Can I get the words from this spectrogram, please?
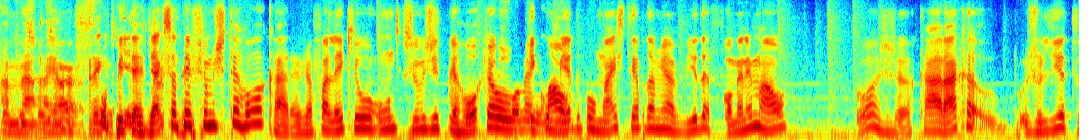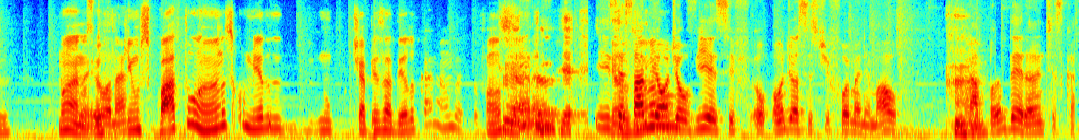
A maior franquia. O Peter Jackson tem filme de terror, cara. Eu já falei que o- um dos filmes de terror que eu Fome fiquei com Animal? medo por mais tempo da minha vida é Fome Animal. Poxa, caraca, Julito. Mano, Gostou, eu né? fiquei uns quatro anos com medo, não tinha pesadelo, caramba. Tô falando É, sério. E Eu você sabe não. onde eu vi esse. onde eu assisti Fome Animal? Na Bandeirantes, cara.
